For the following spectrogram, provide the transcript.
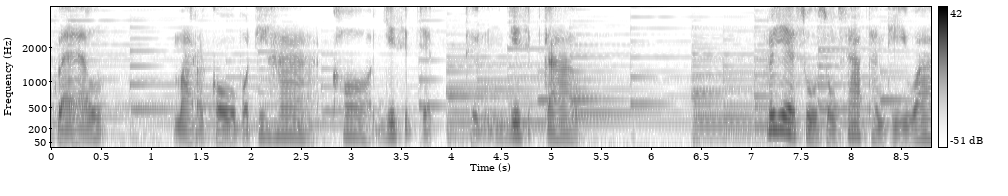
คแล้ว มาระโกบทที่ 5 ข้อ 27 ถึง 29 พระเยซูทรงทราบทันทีว่า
